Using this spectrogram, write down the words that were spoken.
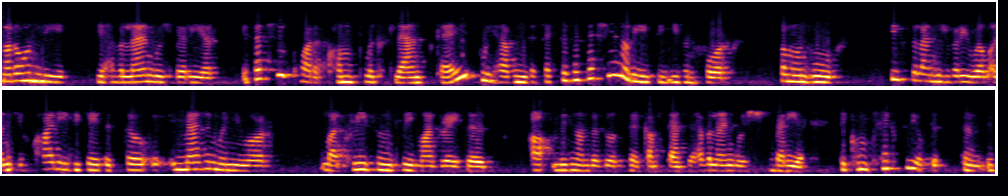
Not only you have a language barrier. It's actually quite a complex landscape we have in the sector. It's actually not easy even for someone who speaks the language very well and is highly educated. So imagine when you are like recently migrated, uh, living under those circumstances, have a language barrier. The complexity of the system is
